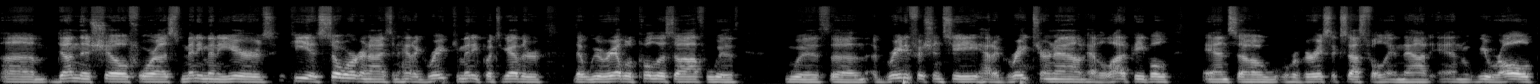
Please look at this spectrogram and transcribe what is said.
um, done this show for us many, many years. He is so organized and had a great committee put together that we were able to pull this off with with um, a great efficiency, had a great turnout, had a lot of people, and so we're very successful in that. And we were all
